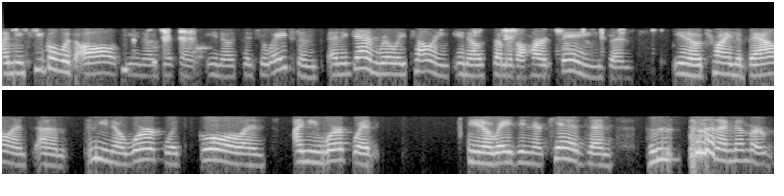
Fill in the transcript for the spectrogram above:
I mean, people with all, you know, different, you know, situations. And again, really telling, you know, some of the hard things and, you know, trying to balance, um, you know, work with school and, I mean, work with, you know, raising their kids. And, and I remember,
